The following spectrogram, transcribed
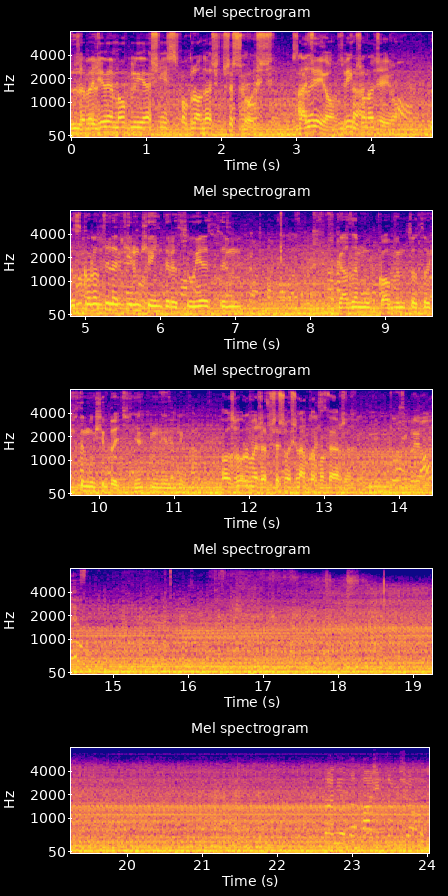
No. że będziemy mogli jaśniej spoglądać w przyszłość. Z Ale- nadzieją, z większą tak. nadzieją. No skoro tyle firm się interesuje tym gazem łupkowym, to coś w tym musi być, nie? nie, nie. Pozwólmy, że przyszłość nam to pokaże. Panie dawali to wziąć.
